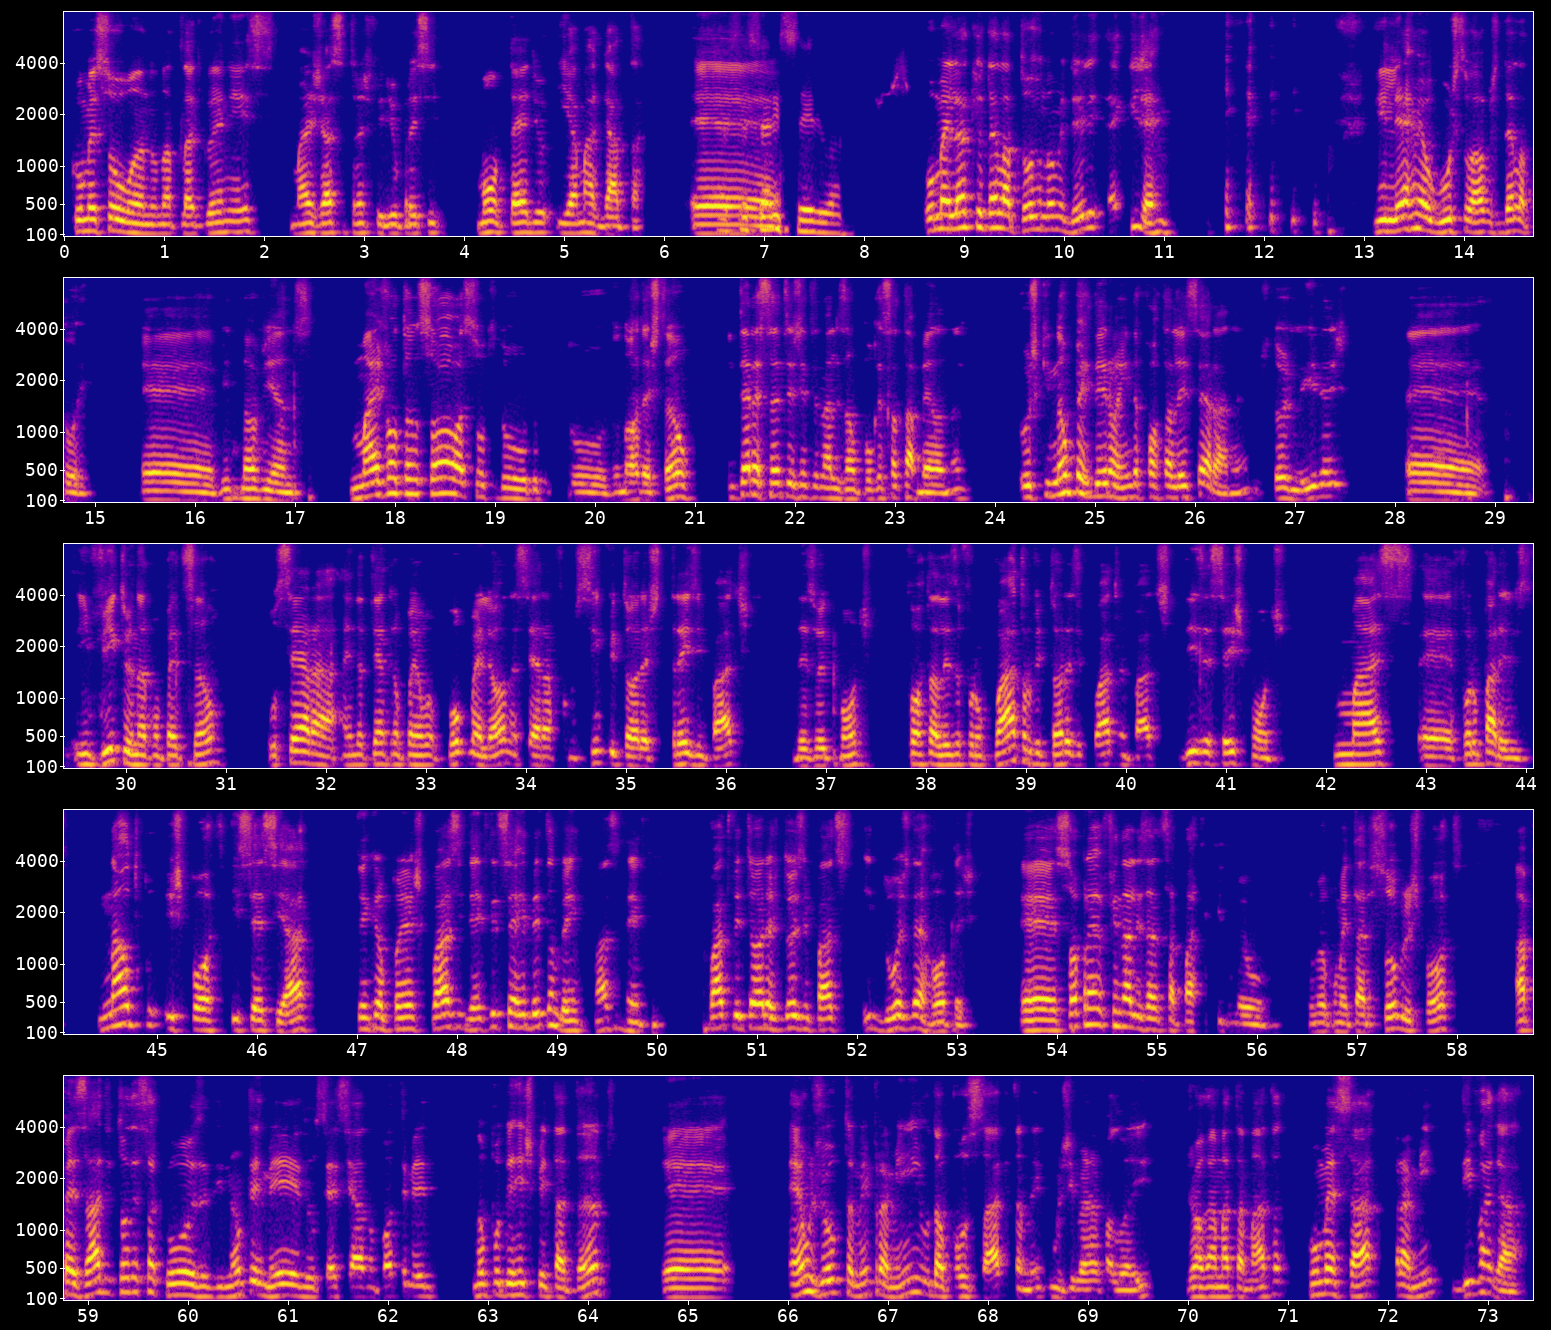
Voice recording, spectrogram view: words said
começou o ano no Atlético Goianiense, mas já se transferiu para esse Montédio e Amagata. É... série C lá. O melhor que o Delator, o nome dele é Guilherme. Guilherme Augusto Alves Della Torre, é, 29 anos. Mas voltando só ao assunto do, do, do, Nordestão, interessante a gente analisar um pouco essa tabela. Né? Os que não perderam ainda, Fortaleza Ceará. Né? Os dois líderes é, invictos na competição, o Ceará ainda tem a campanha um pouco melhor, né? Ceará foram cinco vitórias, três empates, 18 pontos. Fortaleza foram quatro vitórias e quatro empates, 16 pontos. Mas é, foram parelhos. Náutico, Esporte e CSA têm campanhas quase idênticas, e CRB também, quase idênticas. Quatro vitórias, dois empates e duas derrotas. É, só para finalizar essa parte aqui do meu, do meu comentário sobre o esporte, apesar de toda essa coisa de não ter medo, o CSA não pode ter medo, não poder respeitar tanto, é, é um jogo também para mim, o Dalpozo sabe também, como o Gilberto falou aí, jogar mata-mata, começar para mim devagar,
